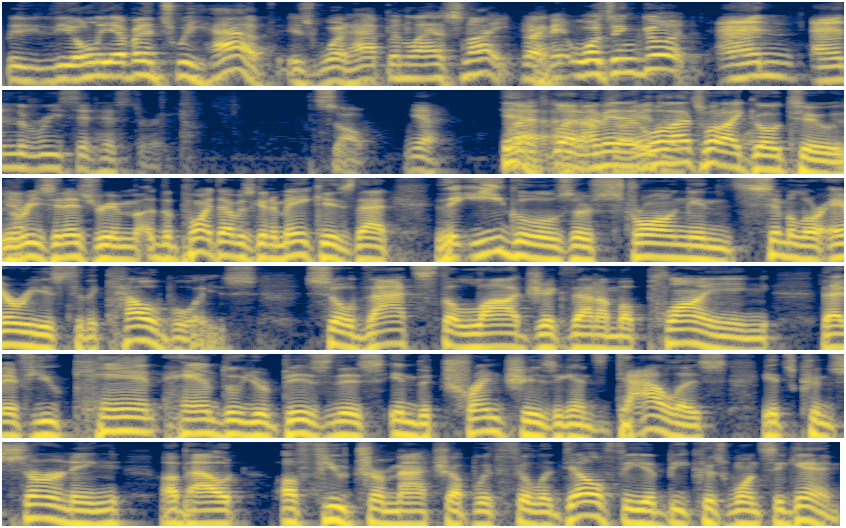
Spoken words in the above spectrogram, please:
The only evidence we have is what happened last night, and it wasn't good. And and the recent history. So Yeah. Yeah. I mean, sorry, well, that's what I go to. The recent history. The point I was going to make is that the Eagles are strong in similar areas to the Cowboys. So that's the logic that I'm applying. That if you can't handle your business in the trenches against Dallas, it's concerning about a future matchup with Philadelphia because once again,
